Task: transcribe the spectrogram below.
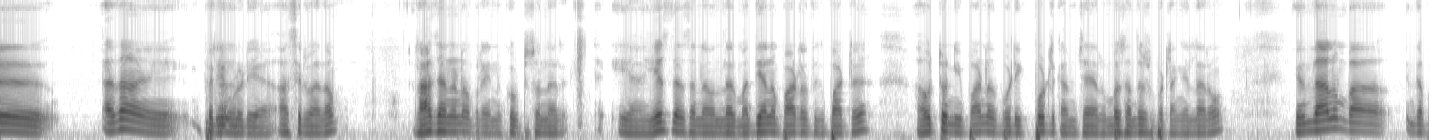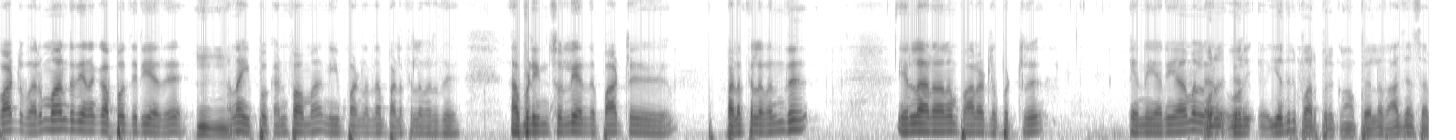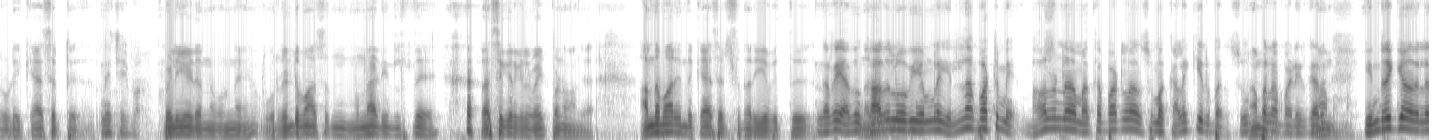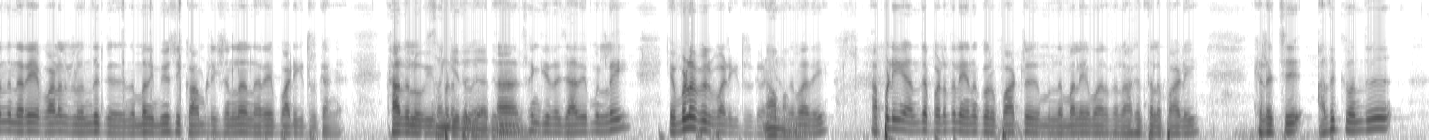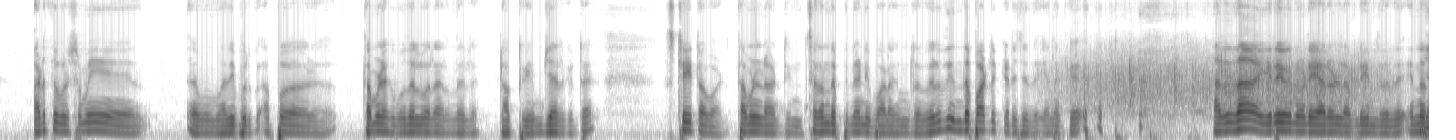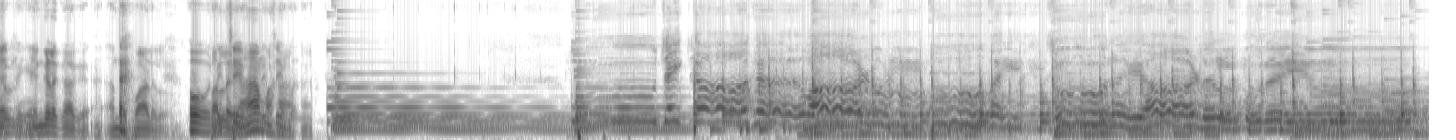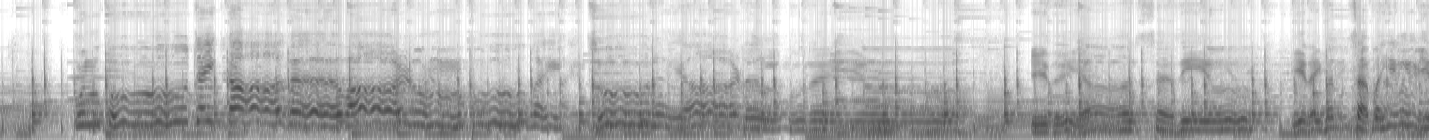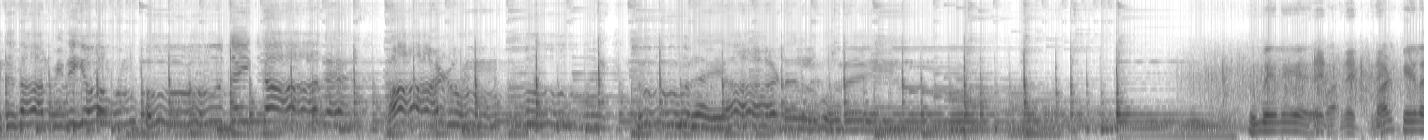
அதான் பெரியவங்களுடைய ஆசீர்வாதம். ராஜானன் அப்புறம் என்னை கூப்பிட்டு சொன்னார். ஏசுதாஸ் அண்ணா வந்தார் மத்தியானம் பாடுறதுக்கு பாட்டு. அவர்கிட்ட நீ பாடினது போட்டி போட்டு காமிச்சேன். ரொம்ப சந்தோஷப்பட்டாங்க எல்லாரும். இருந்தாலும் பா இந்த பாட்டு வருமானது எனக்கு அப்போ தெரியாது. ஆனால் இப்போ கன்ஃபார்மாக நீ பண்ணதான் தான் படத்தில் வருது. அப்படின்னு சொல்லி அந்த பாட்டு படத்தில் வந்து எல்லாராலும் பாராட்டப்பட்டு என்னை அறியாமல் ஒரு ஒரு எதிர்பார்ப்பு இருக்கும். அப்போ எல்லாம் ராஜா சாருடைய கேசட்டு நிச்சயமா. வெளியிடன உடனே ஒரு ரெண்டு மாதத்துக்கு முன்னாடியிலேருந்து ரசிகர்கள் வெயிட் பண்ணுவாங்க. அந்த மாதிரி இந்த கேசட்ஸ் நிறைய விற்று நிறைய அதுவும் காதல் ஓவியம்ல எல்லா பாட்டுமே. பாலுனா மற்ற பாட்டெல்லாம் சும்மா கலக்கியிருப்பார். சூப்பராக பாடியிருக்காரு. இன்றைக்கும் அதுலேருந்து நிறைய பாடல்கள் வந்து இந்த மாதிரி மியூசிக் காம்படிஷன்லாம் நிறைய பாடிக்கிட்டு இருக்காங்க. காதல் ஓவியம் சங்கீத. ஜாதி சங்கீத ஜாதி முல்லை எவ்வளோ பேர் பாடிக்கிட்டு இருக்காங்க. அந்த மாதிரி. அப்படி அந்த படத்தில் எனக்கு ஒரு பாட்டு இந்த மலை மாறத ராகத்தில் பாடி கிடச்சி. அதுக்கு வந்து அடுத்த வருஷமே மதிப்பிற்கு அப்போ தமிழக முதல்வராக இருந்த டாக்டர் எம்ஜிஆர் கிட்ட ஸ்டேட் அவார்ட் தமிழ்நாட்டின் சிறந்த பின்னணி பாடகன்ற விருது இந்த பாட்டுக்கு கிடைச்சது எனக்கு. அதுதான் இறைவனுடைய அருள் அப்படின்றது. என்ன சொல்றீங்க? எங்களுக்காக அந்த பாடல். ஓ. நிச்சயமா. யார் சதியோ இறைவன் சபையில் இதுதான் விதியோ உன் பூஜைக்காக வாழும் சூறையாடல் முறையோ. உண்மையிலேயே. வாழ்க்கையில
